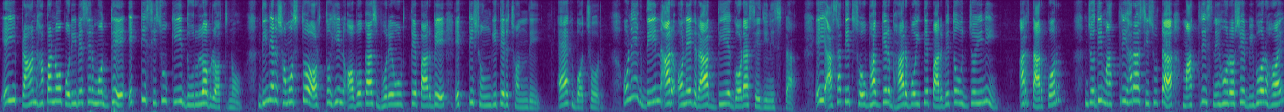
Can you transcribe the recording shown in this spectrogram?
এই প্রাণ হাঁপানো পরিবেশের মধ্যে একটি শিশু কি দুর্লভ রত্ন? দিনের সমস্ত অর্থহীন অবকাশ ভরে উঠতে পারবে একটি সঙ্গীতের ছন্দে। এক বছর। অনেক দিন আর অনেক রাত দিয়ে গড়া সে জিনিসটা। এই আশাতীত সৌভাগ্যের ভার বইতে পারবে তো উজ্জয়িনী? আর তারপর? যদি মাতৃহারা শিশুটা মাতৃ স্নেহরসে বিভোর হয়,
